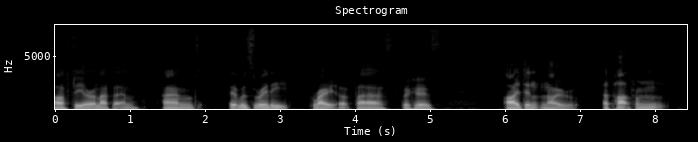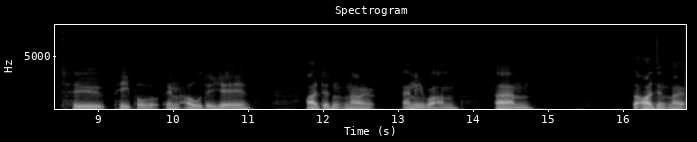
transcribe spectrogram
after year eleven, and it was really great at first because I didn't know, apart from two people in older years, I didn't know anyone um, so I didn't know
